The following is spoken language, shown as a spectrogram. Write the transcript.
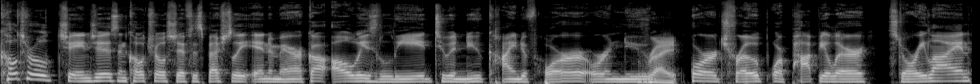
cultural changes and cultural shifts especially in america always lead to a new kind of horror or a new Right. horror trope or popular storyline.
